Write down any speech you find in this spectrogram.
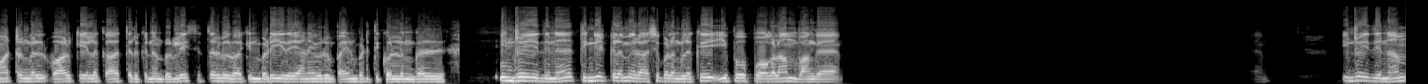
மாற்றங்கள் வாழ்க்கையில் காத்திருக்கு நண்பர்களே. சித்தர்கள் வாக்கின்படி இதை அனைவரும் பயன்படுத்தி கொள்ளுங்கள். இன்றைய தின திங்கட்கிழமை ராசி பலன்களுக்கு இப்போ போகலாம் வாங்க. இன்றைய தினம்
